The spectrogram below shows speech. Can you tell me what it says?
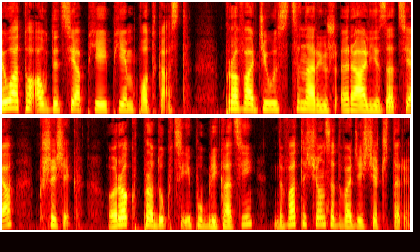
Była to audycja PAPM Podcast. Prowadził scenariusz realizacja Krzysiek. Rok produkcji i publikacji 2024.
